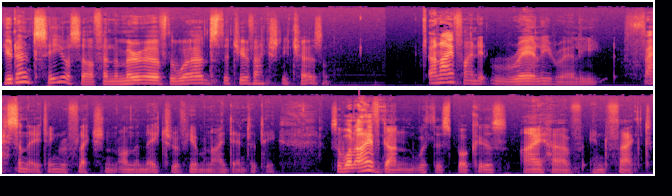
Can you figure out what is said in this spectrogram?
you don't see yourself in the mirror of the words that you've actually chosen. And I find it really, really fascinating reflection on the nature of human identity. So, what I've done with this book is I have, in fact,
